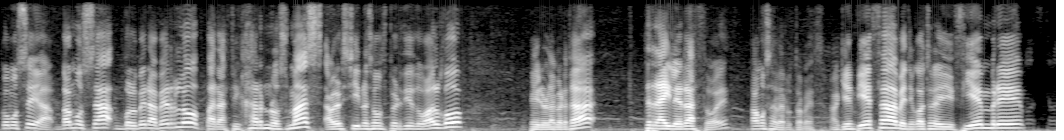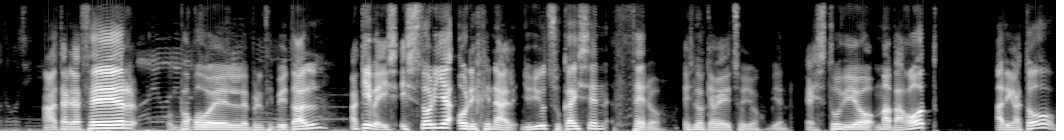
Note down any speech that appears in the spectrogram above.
Como sea, vamos a volver a verlo para fijarnos más A ver si nos hemos perdido algo. Pero la verdad, trailerazo, ¿eh? Vamos a ver otra vez. Aquí empieza, 24 de diciembre. Atardecer un poco el principio y tal. Aquí veis, historia original Jujutsu Kaisen 0 Es lo que había dicho yo, bien. Estudio Mapagot Arigato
